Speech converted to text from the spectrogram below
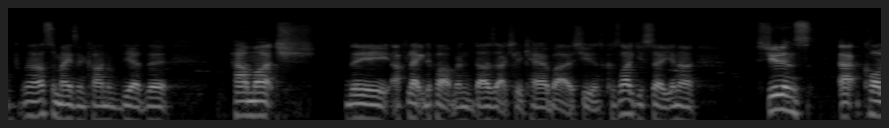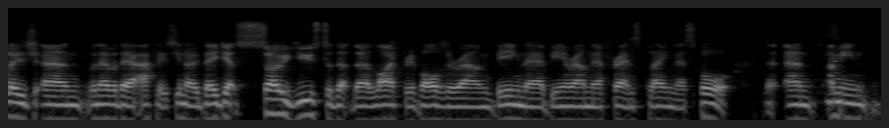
Hmm. Well, that's amazing. Kind of, yeah, the how much the athletic department does actually care about its students. Because, like you say, you know, students at college and whenever they're athletes, you know, they get so used to that their life revolves around being there, being around their friends, playing their sport. And I mean,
